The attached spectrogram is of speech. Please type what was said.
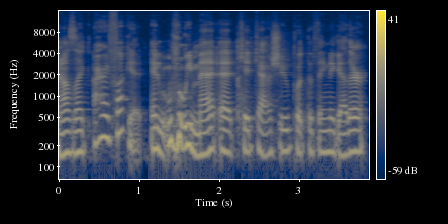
And I was like, all right, fuck it. And we met at Kid Cashew, put the thing together.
